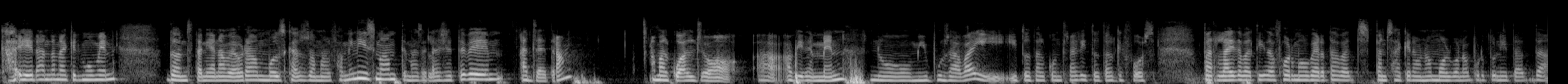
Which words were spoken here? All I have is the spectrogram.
que eren en aquell moment doncs tenien a veure en molts casos amb el feminisme, amb temes LGTB, etc amb el qual jo, eh, evidentment, no m'hi posava i, i tot el contrari, tot el que fos parlar i debatir de forma oberta vaig pensar que era una molt bona oportunitat de,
